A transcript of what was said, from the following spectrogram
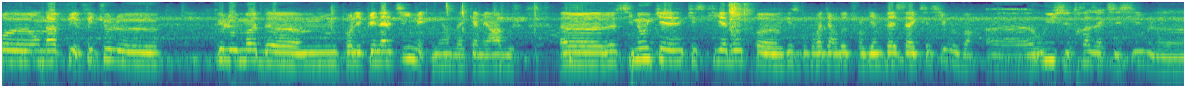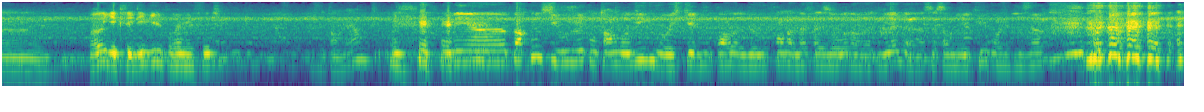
re- on a fait que le que le mode euh, pour les penalties, mais merde, la caméra bouge. Euh, sinon, qu'est- qu'est-ce qu'il y a d'autre euh, Qu'est-ce qu'on pourrait dire d'autre sur le gameplay? C'est accessible ou pas? Oui c'est très accessible. euh, Ah oui, il y a que les débiles pour aimer le foot. Je t'emmerde. Mais par contre, si vous jouez contre un Brody, vous risquez de vous prendre, de vous prendre un 9 à 0 dans votre gueule. Ça semble vécu quand je dis ça.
